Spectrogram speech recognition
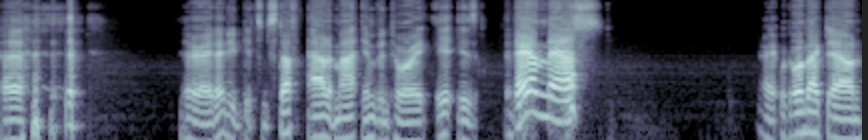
Uh, Alright, I need to get some stuff out of my inventory. It is a damn mess. Alright, we're going back down.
